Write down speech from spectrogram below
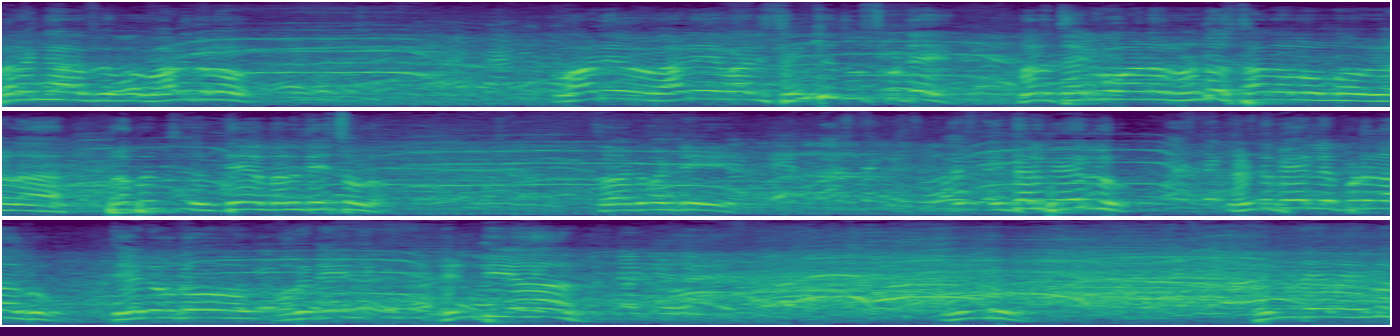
పరంగా వాడుకలో వాడే వాడే వారి సంఖ్య చూసుకుంటే మన తెలుగు వాళ్ళ రెండో స్థానంలో ఉన్నాం ఇవాళ ప్రపంచ దే మన దేశంలో. సో అటువంటి ఇద్దరు పేర్లు రెండు పేర్లు ఎప్పుడు నాకు? తెలుగు ఒకటి ఎన్టీఆర్. రెండు. తెలుగుదేల ఎన్నో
